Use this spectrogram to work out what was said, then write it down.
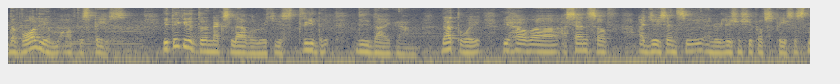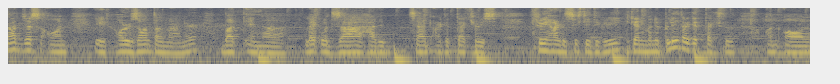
the volume of the space. You take it to the next level, which is 3D diagram. That way, you have a, a sense of adjacency and relationship of spaces not just on a horizontal manner but in uh, like what Zaha Hadid said architecture is 360 degree. You can manipulate architecture on all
